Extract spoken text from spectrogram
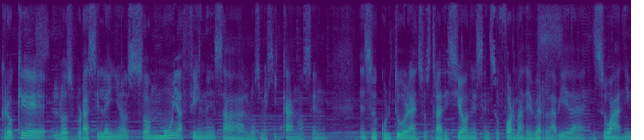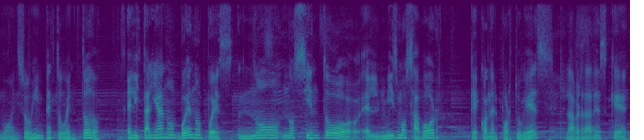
Creo que los brasileños son muy afines a los mexicanos en, en su cultura, en sus tradiciones, en su forma de ver la vida, en su ánimo, en su ímpetu, en todo. El italiano, bueno, pues no, no siento el mismo sabor que con el portugués. La verdad es que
